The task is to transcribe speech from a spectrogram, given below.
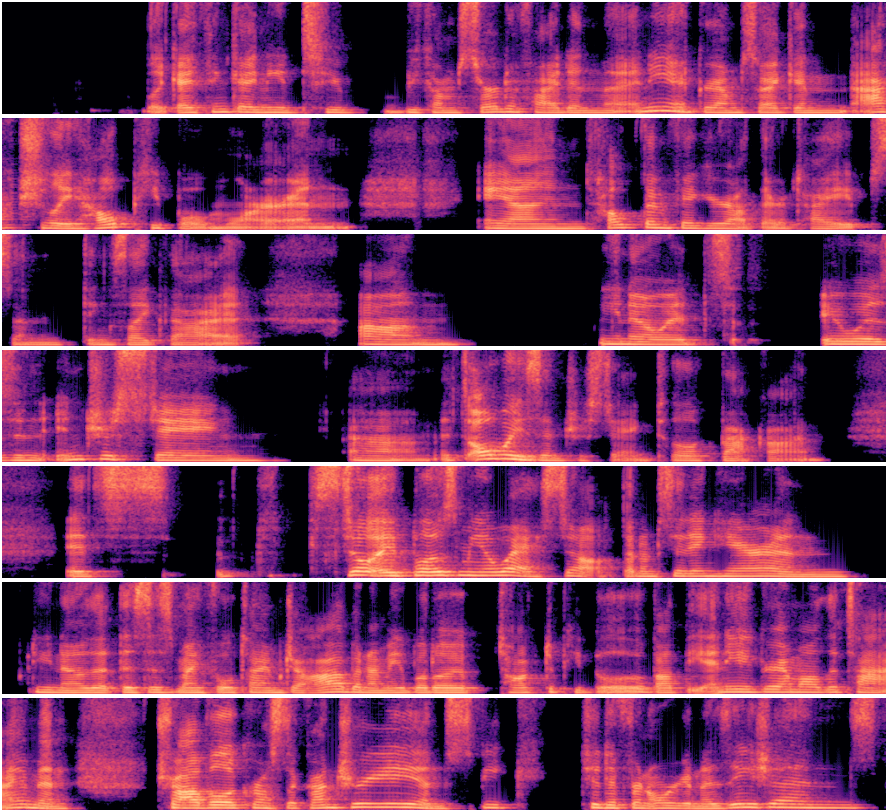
like i think i need to become certified in the enneagram so i can actually help people more and and help them figure out their types and things like that. Um you know it's it was an interesting um it's always interesting to look back on. It's still it blows me away still that I'm sitting here and you know that this is my full-time job and I'm able to talk to people about the Enneagram all the time and travel across the country and speak to different organizations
